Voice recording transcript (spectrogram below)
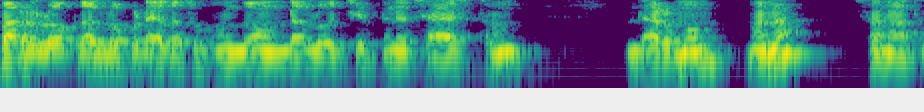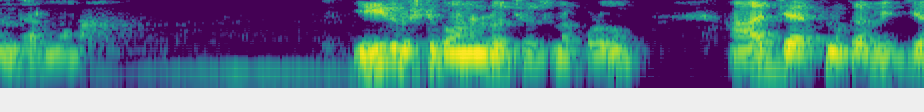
పరలోకాల్లో కూడా ఎలా సుఖంగా ఉండాలో చెప్పిన శాస్త్రం ధర్మం మన సనాతన ధర్మం. ఈ దృష్టికోణంలో చూసినప్పుడు ఆధ్యాత్మిక విద్య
